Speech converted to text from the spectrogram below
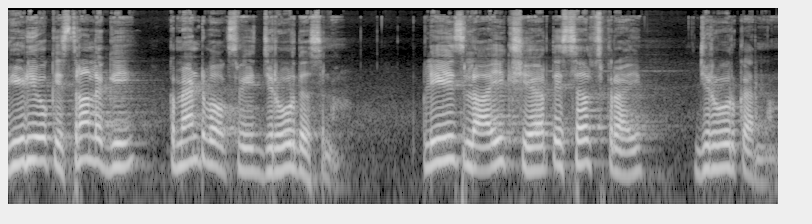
ਵੀਡੀਓ ਕਿਸ ਤਰ੍ਹਾਂ ਲੱਗੀ? ਕਮੈਂਟ ਬਾਕਸ ਵਿੱਚ ਜ਼ਰੂਰ ਦੱਸਣਾ। ਪਲੀਜ਼ ਲਾਈਕ ਸ਼ੇਅਰ ਤੇ ਸਬਸਕ੍ਰਾਈਬ ਜ਼ਰੂਰ ਕਰਨਾ।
